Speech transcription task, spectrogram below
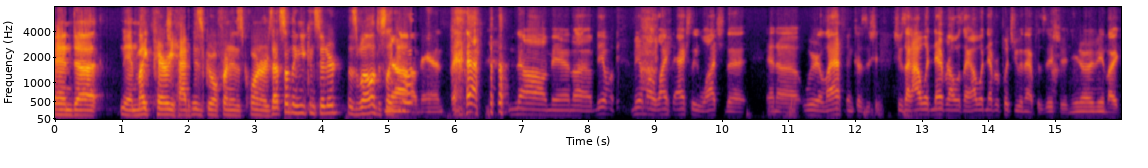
And uh, man, Mike Perry had his girlfriend in his corner. Is that something you considered as well? Just like, nah, you know man, nah, man. Uh, me and me and my wife actually watched that, and uh, we were laughing because she, she was like, "I would never." I was like, "I would never put you in that position." You know what I mean? Like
